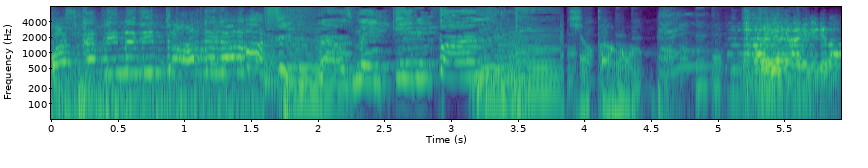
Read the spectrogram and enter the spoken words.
Başka bilmediğim daha neler var? Super pals make eating fun. Hayır hayır.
